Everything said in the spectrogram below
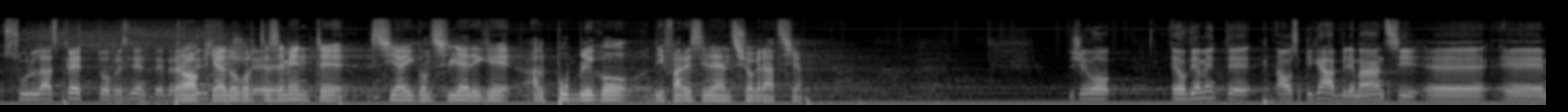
sull'aspetto, Presidente, Però chiedo cortesemente sia ai consiglieri che al pubblico di fare silenzio, grazie. Dicevo, è ovviamente auspicabile, ma anzi eh, è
